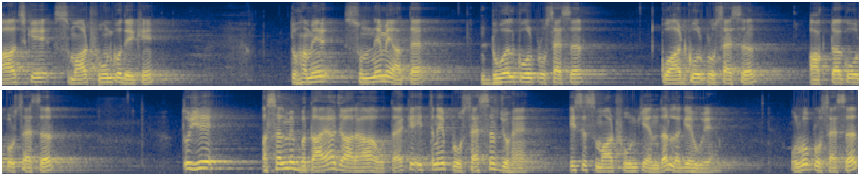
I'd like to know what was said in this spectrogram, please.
आज के स्मार्टफ़ोन को देखें तो हमें सुनने में आता है dual core processor quad core processor octa core processor तो ये असल में बताया जा रहा होता है कि इतने प्रोसेसर जो हैं, इस स्मार्टफ़ोन के अंदर लगे हुए हैं। और वो प्रोसेसर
